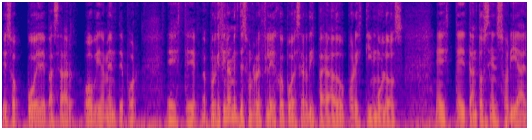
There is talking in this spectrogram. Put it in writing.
eso puede pasar, obviamente, por este, porque finalmente es un reflejo y puede ser disparado por estímulos, este, tanto sensoriales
